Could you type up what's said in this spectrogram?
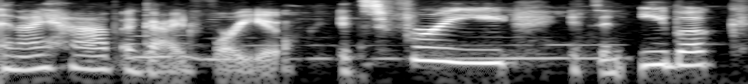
and I have a guide for you. It's free, it's an ebook.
